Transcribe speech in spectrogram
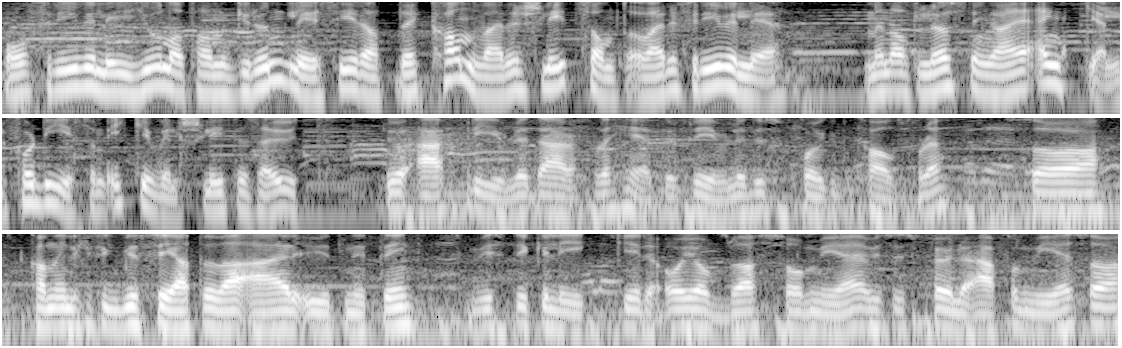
Og frivillig Jonathan Grundli sier at det kan være slitsomt å være frivillig, men at løsninga er enkel for de som ikke vil slite seg ut. Du er frivillig, det er derfor det heter frivillig. Du får ikke betalt for det. Så kan du liksom ikke si at det da er utnytting. Hvis du ikke liker å jobbe da så mye, hvis du føler det er for mye, så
